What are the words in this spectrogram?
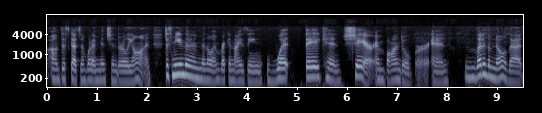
um, discussed and what I mentioned early on, just meeting them in the middle and recognizing what they can share and bond over and letting them know that,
